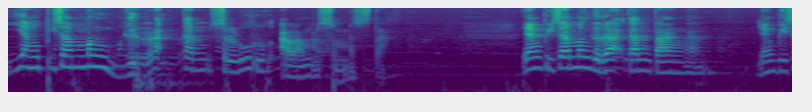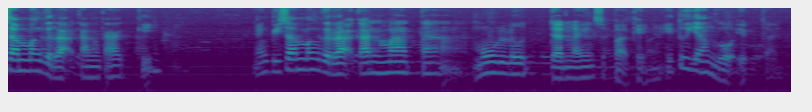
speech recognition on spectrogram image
Yang bisa menggerakkan seluruh alam semesta. Yang bisa menggerakkan tangan. Yang bisa menggerakkan kaki. Yang bisa menggerakkan mata, mulut dan lain sebagainya. Itu yang goib tadi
